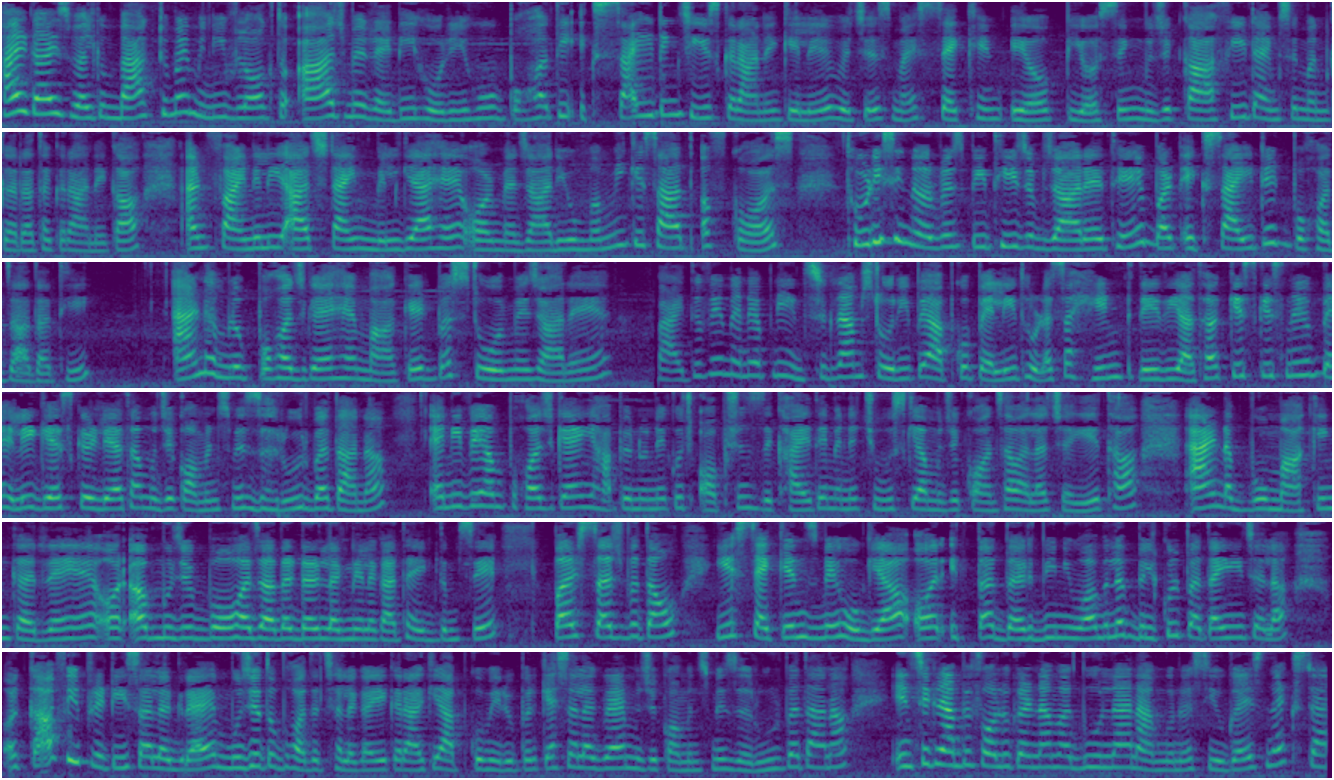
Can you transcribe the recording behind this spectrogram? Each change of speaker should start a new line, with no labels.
Hi guys welcome back to my mini vlog so आज मैं ready हो रही हूँ बहुत ही एक्साइटिंग चीज़ कराने के लिए which is my second year piercing मुझे काफ़ी टाइम से मन कर रहा था कराने का। एंड फाइनली आज टाइम मिल गया है और मैं जा रही हूँ मम्मी के साथ ऑफ़ कोर्स थोड़ी सी नर्वस भी थी जब जा रहे थे बट एक्साइटेड बहुत ज़्यादा थी। एंड हम लोग पहुँच गए हैं मार्केट बस स्टोर में जा रहे हैं। बाय द वे मैंने अपनी इंस्टाग्राम स्टोरी पे आपको पहले ही थोड़ा सा हिंट दे दिया था। किस किस ने पहले ही गेस कर लिया था मुझे कमेंट्स में ज़रूर बताना। एनी anyway, हम पहुँच गए यहाँ पे उन्होंने कुछ ऑप्शंस दिखाए थे। मैंने चूज़ किया मुझे कौन सा वाला चाहिए था। एंड अब वो मार्किंग कर रहे हैं और अब मुझे बहुत ज़्यादा डर लगने लगा था एकदम से। पर सच बताऊँ ये सेकेंड्स में हो गया और इतना दर्द भी नहीं हुआ। मतलब बिल्कुल पता ही नहीं चला और काफ़ी प्रटी सा लग रहा है। मुझे तो बहुत अच्छा लगा ये करा के आपको मेरे ऊपर कैसा लग रहा है मुझे कॉमेंट्स में ज़रूर बताना। इंस्टाग्राम पर फॉलो करना मत भूलना I'm going to see you guys next time.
